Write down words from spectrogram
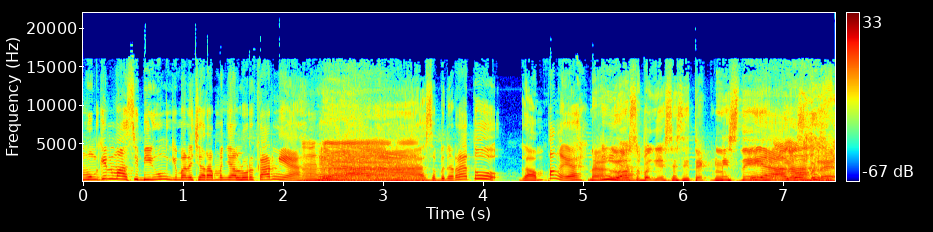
mungkin masih bingung gimana cara menyalurkannya. ya kan? Nah, sebenarnya tuh gampang ya. Nah, lo sebagai sesi teknis nih Iya, yang aku sebenarnya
